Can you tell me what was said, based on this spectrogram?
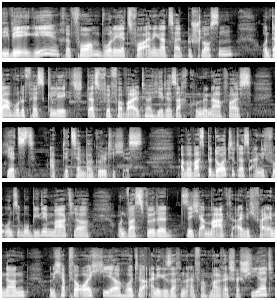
Die WEG-Reform wurde jetzt vor einiger Zeit beschlossen und da wurde festgelegt, dass für Verwalter hier der Sachkundenachweis jetzt ab Dezember gültig ist. Aber was bedeutet das eigentlich für uns Immobilienmakler und was würde sich am Markt eigentlich verändern? Und ich habe für euch hier heute einige Sachen einfach mal recherchiert.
